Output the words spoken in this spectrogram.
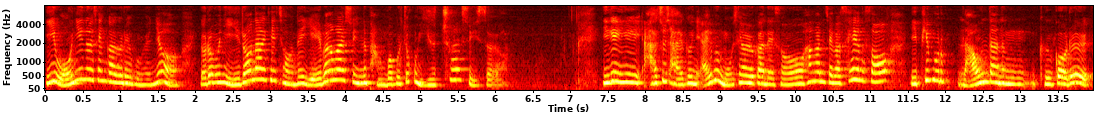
이 원인을 생각을 해보면요 여러분이 일어나기 전에 예방할 수 있는 방법을 조금 유추할 수 있어요. 이게 이 아주 작은 얇은 모세혈관에서 항암제가 새서 이 피부로 나온다는 그거를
